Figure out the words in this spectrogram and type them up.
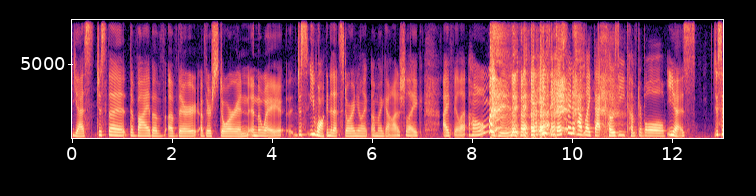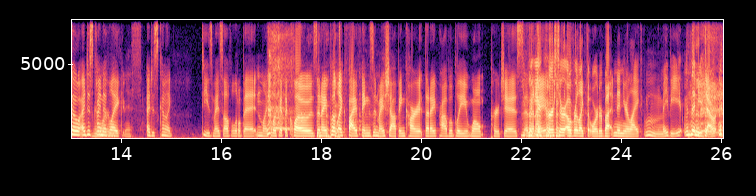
yes, just the the vibe of, of their of their store and, and the way just you walk into that store and you're like, oh my gosh, like I feel at home. it is. It does kind of have like that cozy, comfortable. yes. So I just kind of like. I just kind of like tease myself a little bit and like look at the clothes and I put like five things in my shopping cart that I probably won't purchase and Put then your I cursor over like the order button, and you're like, mm, maybe, and then you don't.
